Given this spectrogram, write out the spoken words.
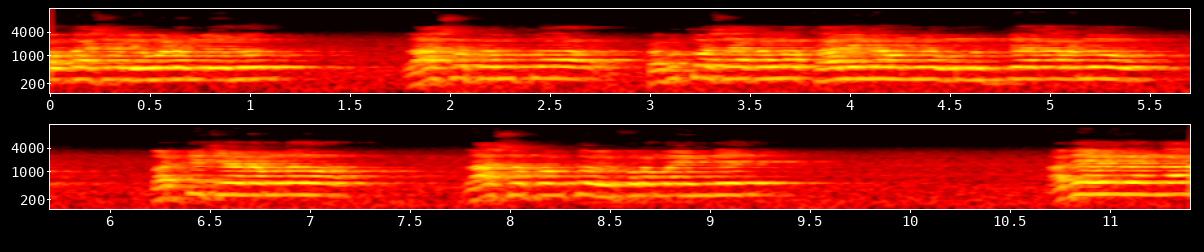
అవకాశాలు ఇవ్వడం లేదు. రాష్ట్ర ప్రభుత్వ ప్రభుత్వ శాఖల్లో ఖాళీగా ఉన్న ఉన్న ఉద్యోగాలను భర్తీ చేయడంలో రాష్ట్ర ప్రభుత్వం విఫలమైంది. అదేవిధంగా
